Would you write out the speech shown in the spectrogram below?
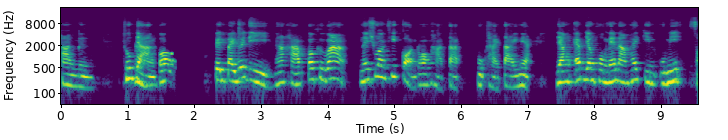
ข้างหนึ่งทุกอย่างก็เป็นไปด้วยดีนะครับ ก็คือว่าในช่วงที่ก่อนรอผ่าตัดปลูกถ่ายไตเนี่ย ยังแอปยังคงแนะนำให้กินอูมิส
